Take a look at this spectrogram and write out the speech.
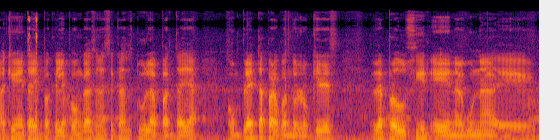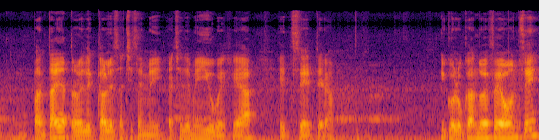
Aquí viene también para que le pongas en este caso tú la pantalla completa para cuando lo quieres reproducir en alguna eh, pantalla a través de cables HDMI, HDMI VGA, etcétera. Y colocando F11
